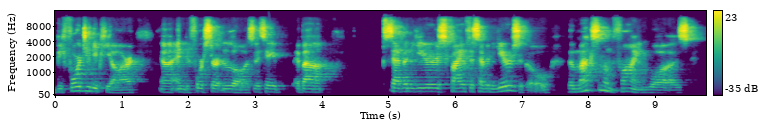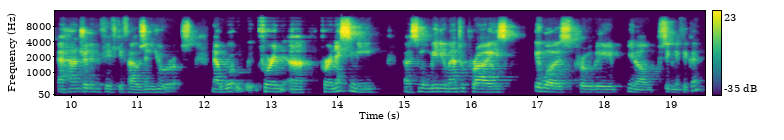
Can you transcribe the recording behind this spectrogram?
before GDPR uh, and before certain laws, let's say about seven years, five to seven years ago, the maximum fine was 150,000 euros. Now, for an, uh, for an SME, a small medium enterprise, it was probably you know significant.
